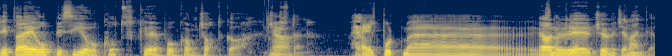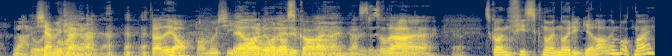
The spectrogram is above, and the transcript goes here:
dette er oppe i sida av Kotsk på Kamtsjatka-kysten. Helt bort med Ja, du kommer ikke lenger. Nei, Da er kommer ikke lenger. Da er det Japan og Kina Ja, og Alaska. neste. Så det er, skal den fiske nå i Norge, da, den båten her?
